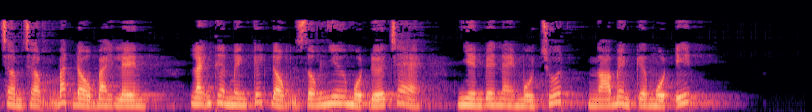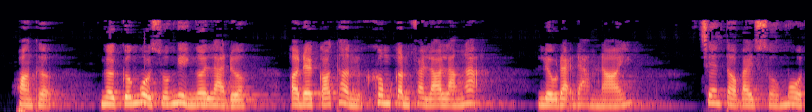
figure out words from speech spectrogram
chậm chậm bắt đầu bay lên. Lãnh thiên minh kích động giống như một đứa trẻ, nhìn bên này một chút, ngó bên kia một ít. Hoàng thượng, người cứ ngồi xuống nghỉ ngơi là được. Ở đây có thần không cần phải lo lắng ạ. Liêu Đại Đàm nói. Trên tàu bay số 1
